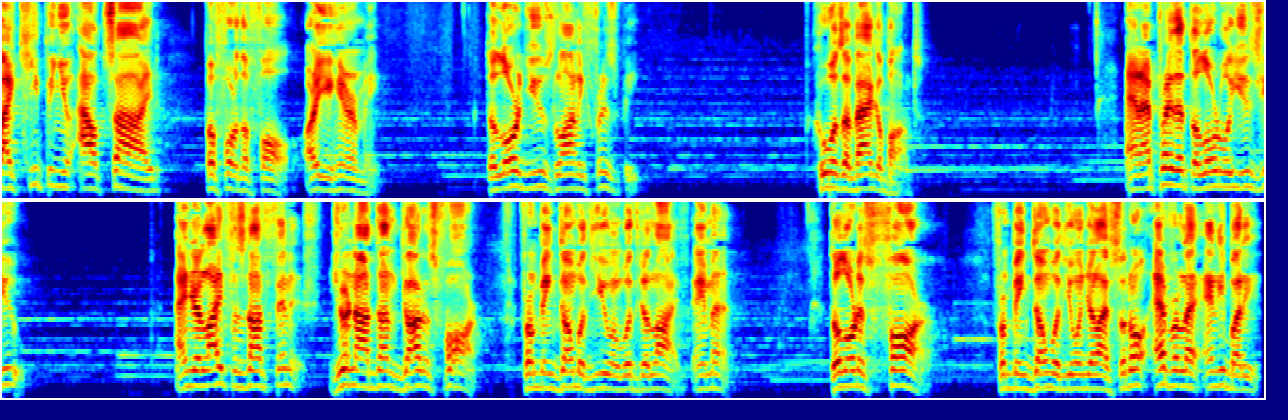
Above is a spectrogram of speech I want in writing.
by keeping you outside before the fall. Are you hearing me? The Lord used Lonnie Frisbee, who was a vagabond. And I pray that the Lord will use you. And your life is not finished. You're not done. God is far from being done with you and with your life. Amen. The Lord is far from being done with you and your life. So don't ever let anybody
